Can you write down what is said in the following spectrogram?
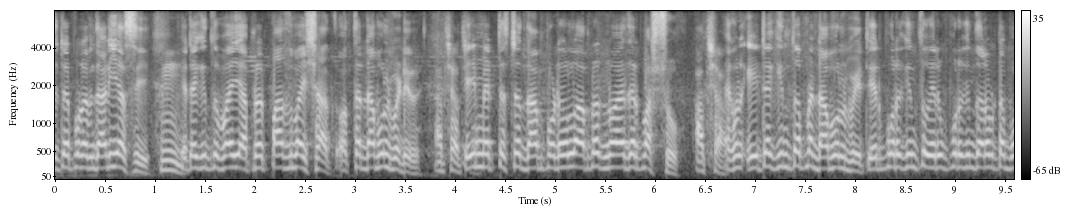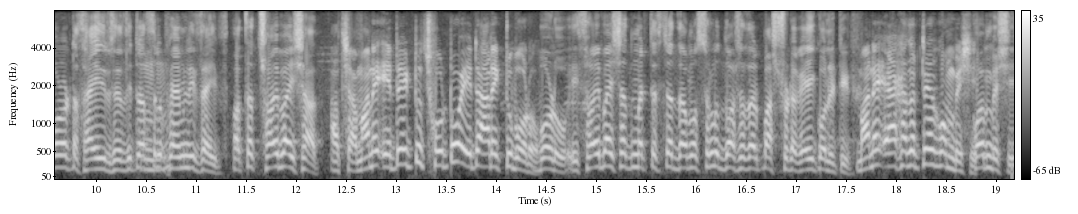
যেটার পর আমি দাঁড়িয়ে আছি এটা কিন্তু ভাই আপনার পাঁচ বাই সাত অর্থাৎ ডাবল বেডের আচ্ছা, আচ্ছা। এই ম্যাট্রেসটার দাম পড়ে হলো আপনার নয় হাজার পাঁচশো। আচ্ছা। এখন এটা কিন্তু আপনার ডাবল বেড এরপরে কিন্তু এর উপরে কিন্তু আরও একটা বড় একটা সাইজ আছে যেটা আসলে ফ্যামিলি সাইজ অর্থাৎ ছয় বাই সাত। আচ্ছা মানে এটা একটু ছোট এটা আর একটু বড়। বড়। এই ছয় বাই সাত ম্যাট্রেসটার দাম হচ্ছে হলো দশ হাজার পাঁচশো টাকা এই কোয়ালিটির মানে এক হাজার টাকা কম বেশি। কম বেশি।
